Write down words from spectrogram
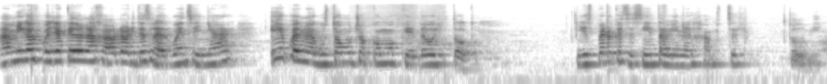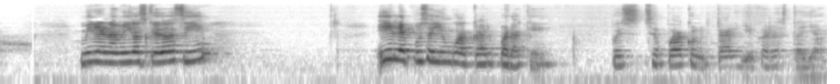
Amigas, pues ya quedó la jaula, ahorita se las voy a enseñar. Y pues me gustó mucho cómo quedó y todo. Y espero que se sienta bien el hámster. Todo bien. Miren amigos, quedó así. Y le puse ahí un guacal para que pues se pueda conectar y llegar hasta allá.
